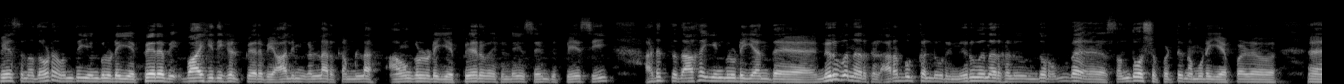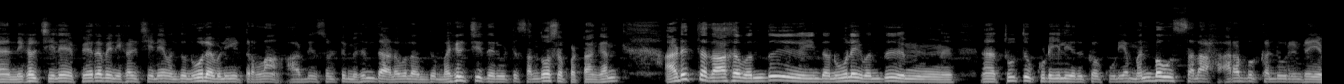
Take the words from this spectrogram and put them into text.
பேசுனதோடு வந்து எங்களுடைய பேரவை வாகிதிகள் பேரவை ஆலிம்கள்லாம் இருக்கோம்ல அவங்களுடைய பேரவைகள்லையும் சேர்ந்து பேசி அடுத்ததாக எங்களுடைய அந்த நிறுவனர்கள் அரபு கல்லூரி நிறுவனர்கள் வந்து ரொம்ப சந்தோஷப்பட்டு நம்முடைய ப நிகழ்ச்சியிலே பேரவை நிகழ்ச்சியிலே வந்து நூலை வெளியிட்டுறலாம் அப்படின்னு சொல்லிட்டு மிகுந்த அளவில் வந்து மகிழ்ச்சி தெரிவித்து சந்தோஷப்பட்டாங்க. அடுத்ததாக வந்து இந்த நூலை வந்து தூத்துக்குடியில் இருக்கக்கூடிய மன்பவு சலாஹ் அரபு கல்லூரியினுடைய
